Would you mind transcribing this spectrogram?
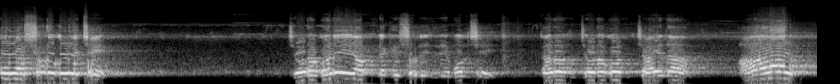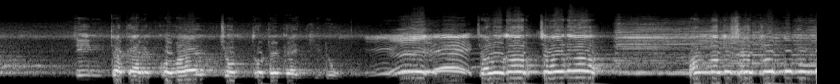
বলা শুরু করেছে। জনগণই আপনাকে সরে যেতে বলছে, কারণ জনগণ চায় না আর তিন টাকার কলায় চোদ্দ টাকায় কিনুক। জনগণ চায় না বাংলাদেশের দ্রব্যমূল্য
